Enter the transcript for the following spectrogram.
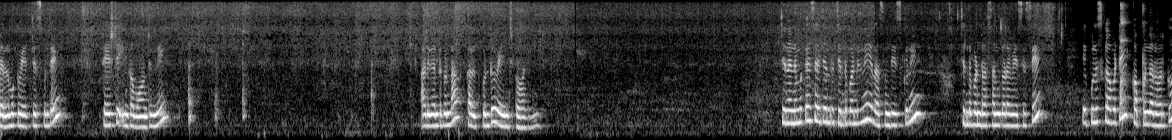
బెల్లం ముక్క వేట్ చేసుకుంటే టేస్ట్ ఇంకా బాగుంటుంది. అడుగంటకుండా కలుపుకుంటూ వేయించుకోవాలి. చిన్న నిమ్మకాయ సైజ్ అంత చింతపండుని రసం తీసుకుని చింతపండు రసాన్ని కూడా వేసేసి ఈ పులుసు కాబట్టి కప్పున్నర వరకు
